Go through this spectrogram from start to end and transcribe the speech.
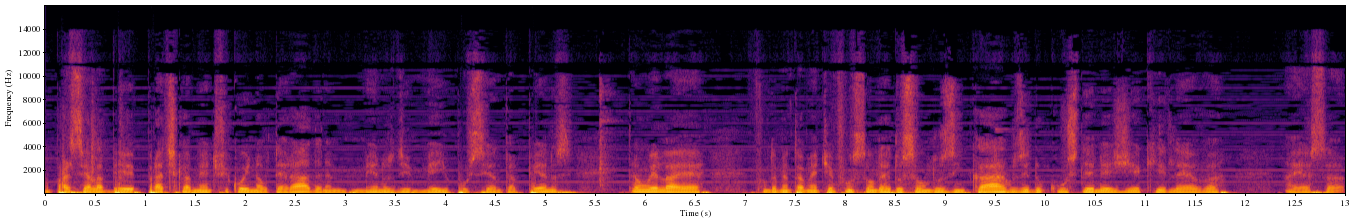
a parcela B praticamente ficou inalterada, né, menos de meio por cento apenas, então ela é fundamentalmente em função da redução dos encargos e do custo de energia que leva a essa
